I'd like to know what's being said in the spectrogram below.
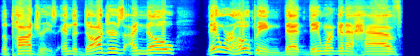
the Padres. And the Dodgers, I know they were hoping that they weren't going to have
